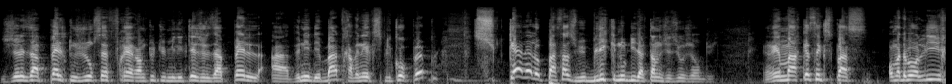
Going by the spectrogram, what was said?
je les appelle toujours ces frères en toute humilité, je les appelle à venir débattre, à venir expliquer au peuple quel est le passage biblique qui nous dit d'attendre Jésus aujourd'hui. Remarquez ce qui se passe. On va d'abord lire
